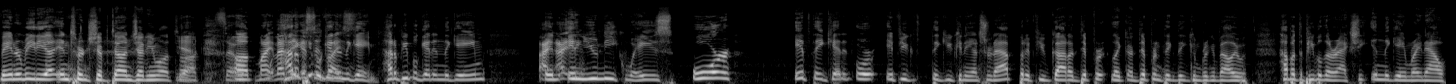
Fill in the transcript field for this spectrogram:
VaynerMedia internship done. Jenny, you want to Yeah, talk? so Uh, my- my how do people get in the game? How do people get in the game in, I in unique ways, or if they get it, or if you think you can answer that, but if you've got a different, like a different thing that you can bring a value with, how about the people that are actually in the game right now?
